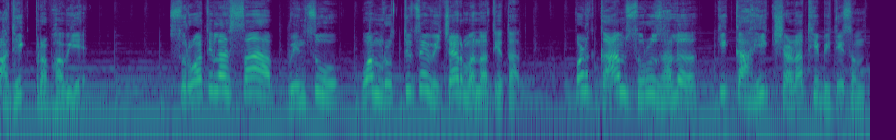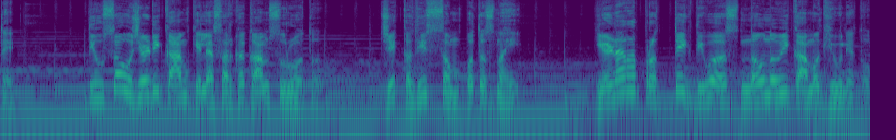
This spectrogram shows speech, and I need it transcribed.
अधिक प्रभावी आहे. सुरुवातीला साप विंचू व मृत्यूचे विचार मनात येतात. पण काम सुरू झालं की काही क्षणात ही भीती संपते. दिवसा उजेडी काम केल्यासारखं काम सुरू होतं. जे कधी संपतच नाही. येणारा प्रत्येक दिवस नवनवी कामं घेऊन येतो.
